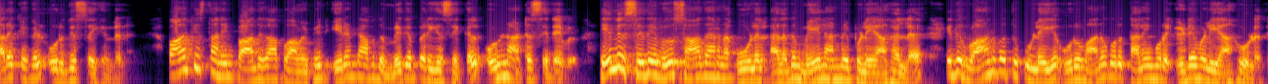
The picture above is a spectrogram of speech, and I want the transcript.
அறிக்கைகள் உறுதி செய்கின்றன. பாகிஸ்தானின் பாதுகாப்பு அமைப்பின் இரண்டாவது மிகப்பெரிய சிக்கல் உள்நாட்டு சிதைவு. இந்த சிதைவு சாதாரண ஊழல் அல்லது மேலாண்மை பிழையாக அல்ல இது ராணுவத்துக்குள்ளேயே உருவான ஒரு தலைமுறை இடைவெளியாக உள்ளது.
